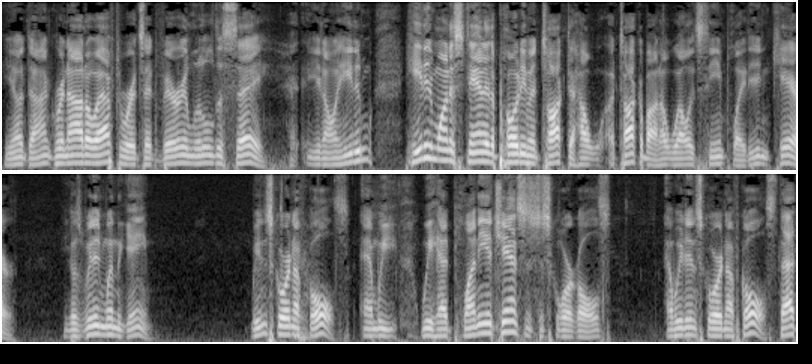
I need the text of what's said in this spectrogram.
You know, Don Granato afterwards had very little to say. You know, he didn't he didn't want to stand at the podium and talk to how talk about how well his team played. He didn't care. He goes, "We didn't win the game. We didn't score enough goals, and we we had plenty of chances to score goals, and we didn't score enough goals. That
